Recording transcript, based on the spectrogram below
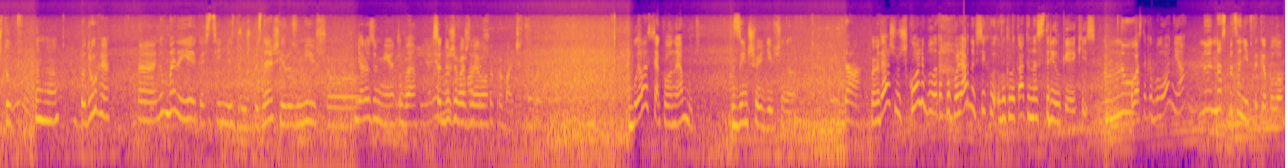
штук. По-друге, е, ну в мене є якась цінність дружби. Знаєш, я розумію, що Я розумію тебе. я- Це я дуже можу важливо. Що пробачити. Билася коли-небудь з іншою дівчиною. Да. Пам'ятаєш, в школі було так популярно всіх викликати на стрілки якісь. Ну, У вас таке було, ні? ну і нас пацанів таке було.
